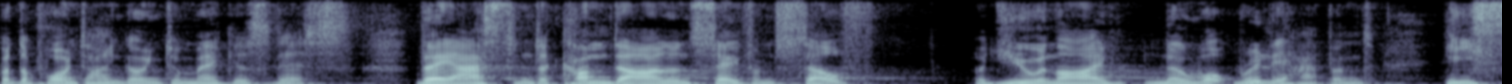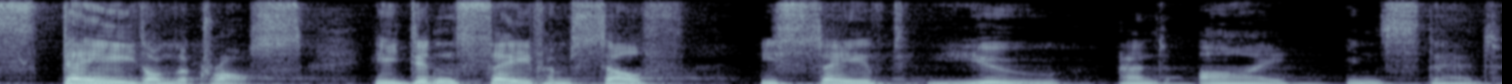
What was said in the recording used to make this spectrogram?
But the point I'm going to make is this they asked him to come down and save himself, but you and I know what really happened. He stayed on the cross. He didn't save himself, he saved you and I instead.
